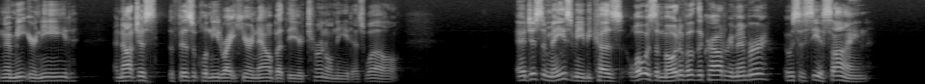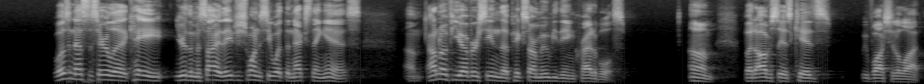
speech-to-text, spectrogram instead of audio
I'm to meet your need, and not just the physical need right here and now, but the eternal need as well. It just amazed me because what was the motive of the crowd? Remember, it was to see a sign. It wasn't necessarily like, hey, you're the Messiah. They just want to see what the next thing is. Um, I don't know if you ever seen the Pixar movie The Incredibles, um, but obviously as kids, We've watched it a lot.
